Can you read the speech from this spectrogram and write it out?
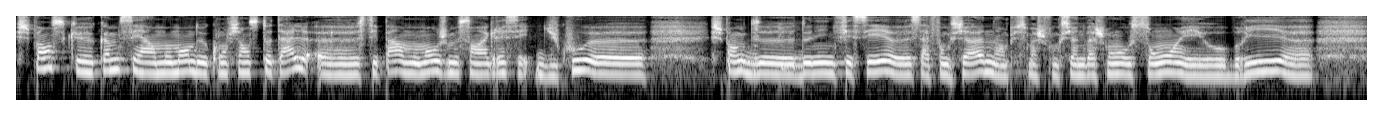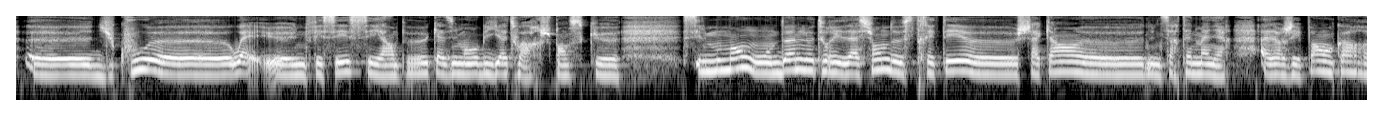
Je pense que comme c'est un moment de confiance totale, euh, c'est pas un moment où je me sens agressée. Du coup, euh, je pense que de donner une fessée, euh, ça fonctionne. En plus, moi, je fonctionne vachement au son et au bruit. Euh, euh du coup, ouais, une fessée, c'est un peu quasiment obligatoire. Je pense que c'est le moment où on donne l'autorisation de se traiter chacun d'une certaine manière. Alors, j'ai pas encore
